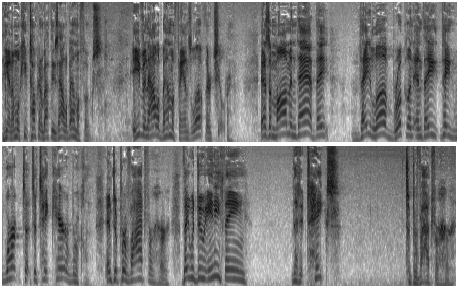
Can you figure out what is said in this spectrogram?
Again, I'm going to keep talking about these Alabama folks. Even Alabama fans love their children. As a mom and dad, they, they love Brooklyn and they, they work to, to take care of Brooklyn and to provide for her. They would do anything that it takes to provide for her,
